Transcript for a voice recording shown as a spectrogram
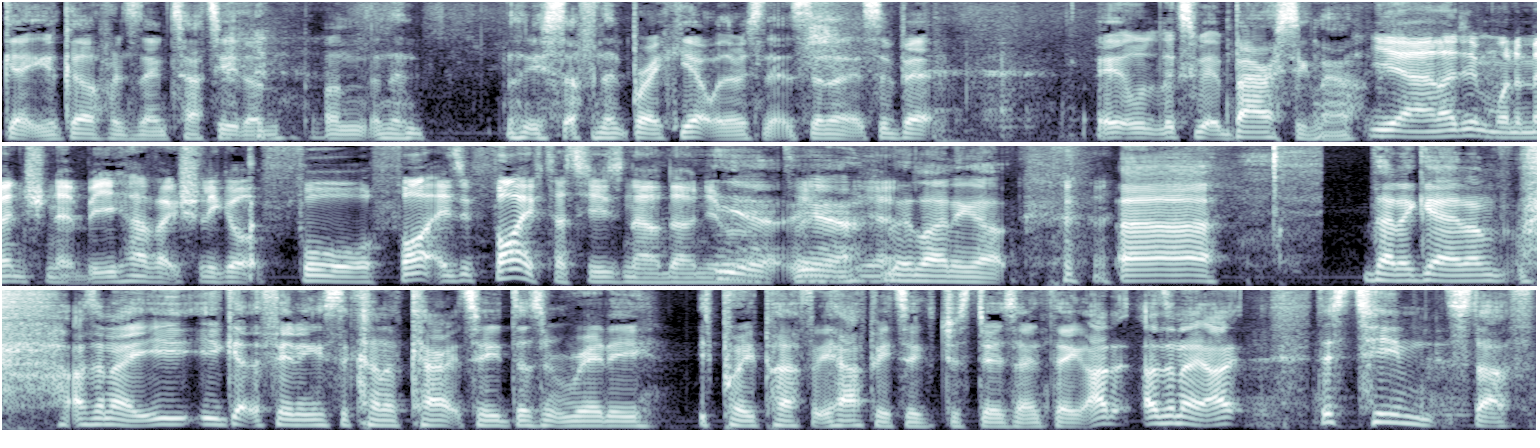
getting your girlfriend's name tattooed on, on and then yourself and then breaking up with her, isn't it? So no, it's a bit. It looks a bit embarrassing now. Yeah, and I didn't want to mention it, but you have actually got four, five. Is it five tattoos now down your Yeah, arm? So, yeah, they're lining up. uh, then again, I'm, I don't know. You, you get the feeling he's the kind of character who doesn't really. He's probably perfectly happy to just do his own thing. I, I don't know. I, this team stuff.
